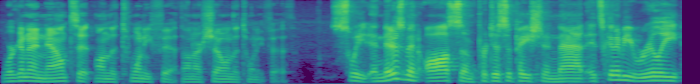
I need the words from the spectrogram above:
We're going to announce it on the 25th, on our show on the 25th. Sweet. And there's been awesome participation in that. It's going to be really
